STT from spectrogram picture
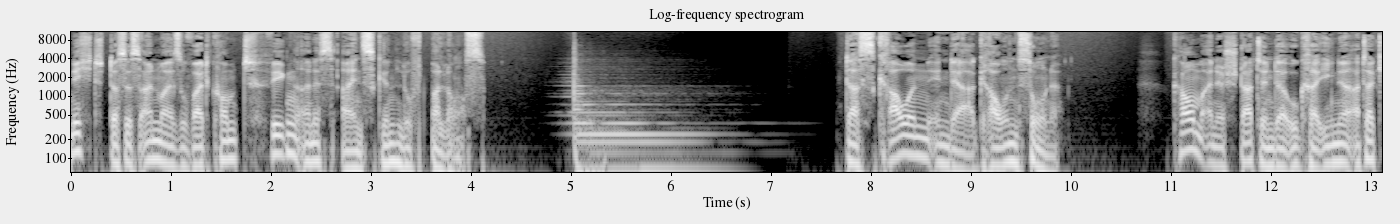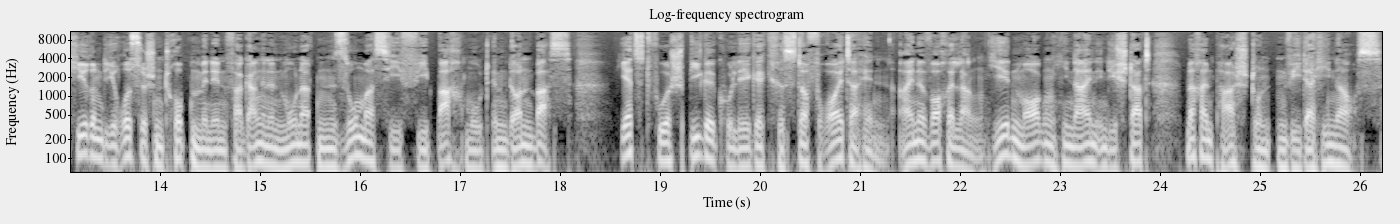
Nicht, dass es einmal so weit kommt, wegen eines einzigen Luftballons. Das Grauen in der grauen Zone. Kaum eine Stadt in der Ukraine attackieren die russischen Truppen in den vergangenen Monaten so massiv wie Bachmut im Donbass. Jetzt fuhr Spiegelkollege Christoph Reuter hin, eine Woche lang, jeden Morgen hinein in die Stadt, nach ein paar Stunden wieder hinaus.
